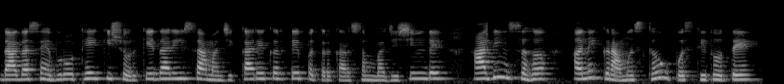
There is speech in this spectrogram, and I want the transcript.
दादासाहेब रोठे किशोर केदारी सामाजिक कार्यकर्ते पत्रकार संभाजी शिंदे आदींसह अनेक ग्रामस्थ उपस्थित होते.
